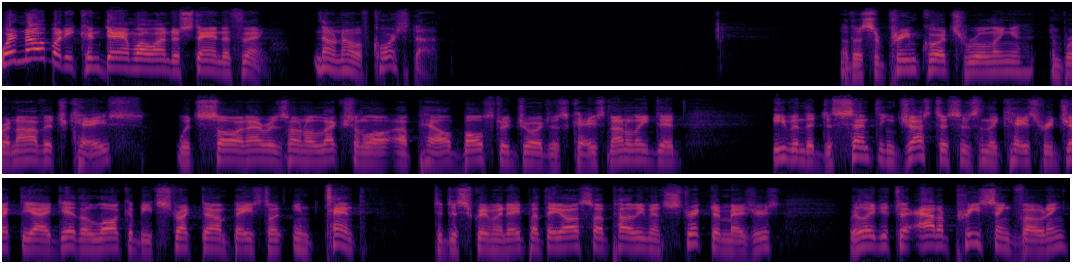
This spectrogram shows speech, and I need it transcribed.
Where nobody can damn well understand a thing. No, no, of course not. Now, the Supreme Court's ruling in Brnovich case, which saw an Arizona election law upheld, bolstered Georgia's case. Not only did even the dissenting justices in the case reject the idea the law could be struck down based on intent to discriminate, but they also upheld even stricter measures related to out of precinct voting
